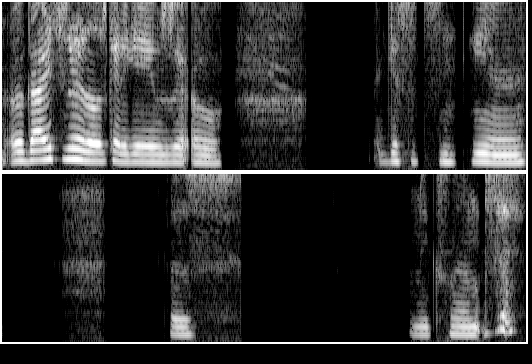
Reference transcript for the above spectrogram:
Uh, guys, of those kind of games that, oh, I guess it's in here. Because, makes sense.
